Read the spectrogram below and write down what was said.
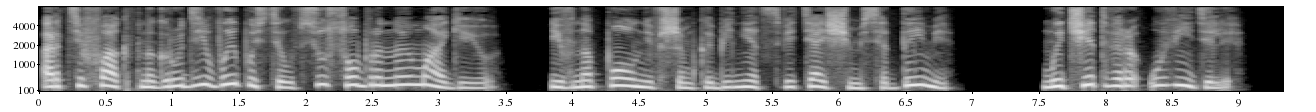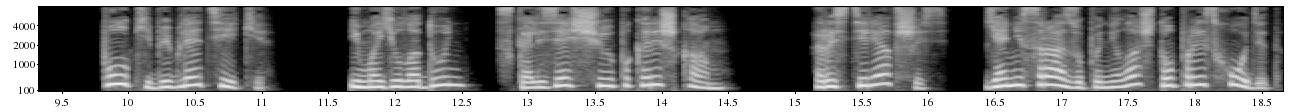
артефакт на груди выпустил всю собранную магию, и в наполнившем кабинет светящемся дыме мы четверо увидели полки библиотеки и мою ладонь, скользящую по корешкам. Растерявшись, я не сразу поняла, что происходит.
